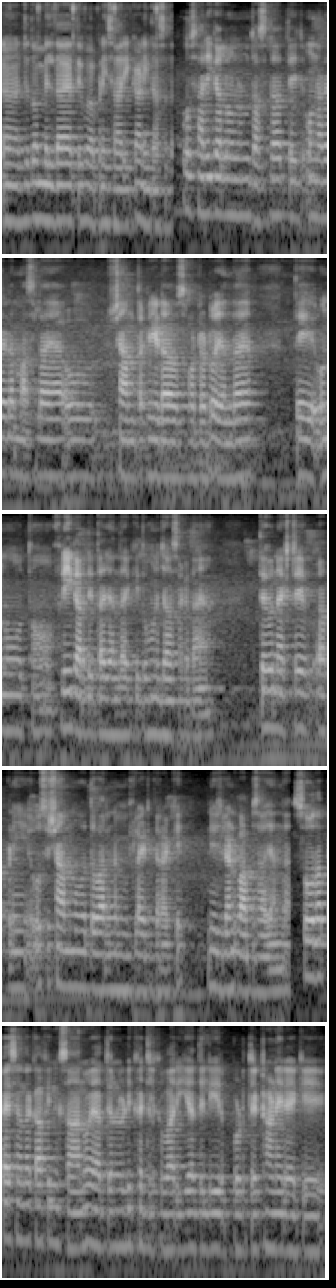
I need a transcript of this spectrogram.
ਅਹ, ਜਦੋਂ ਮਿਲਦਾ ਹੈ ਤੇ ਉਹ ਆਪਣੀ ਸਾਰੀ ਕਹਾਣੀ ਦੱਸਦਾ। ਉਹ ਸਾਰੀ ਗੱਲ ਉਹਨਾਂ ਨੂੰ ਦੱਸਦਾ ਤੇ ਉਹਨਾਂ ਦਾ ਜਿਹੜਾ ਮਸਲਾ ਆ ਉਹ ਸ਼ਾਮ ਤੱਕ ਜਿਹੜਾ ਉਹ ਸੌਟ ਆਊਟ ਹੋ ਜਾਂਦਾ ਆ ਤੇ ਉਹਨੂੰ ਉੱਥੋਂ ਫ੍ਰੀ ਕਰ ਦਿੱਤਾ ਜਾਂਦਾ ਹੈ ਕਿ ਤੂੰ ਹੁਣ ਜਾ ਸਕਦਾ ਆ ਤੇ ਉਹ ਨੈਕਸਟ ਡੇ ਆਪਣੀ ਉਸ ਸ਼ਾਮ ਨੂੰ ਉਹ ਦੁਬਾਰਾ ਨਵੀਂ ਫਲਾਈਟ ਕਰਾ ਕੇ ਨਿਊਜ਼ੀਲੈਂਡ ਵਾਪਸ ਆ ਜਾਂਦਾ ਸੋ ਉਹਦਾ ਪੈਸਿਆਂ ਦਾ ਕਾਫੀ ਨੁਕਸਾਨ ਹੋਇਆ ਤੇ ਉਹਨੂੰ ਜਿਹੜੀ ਖੱਜਲ ਖਵਾਰੀ ਆ ਦਿੱਲੀ 에ਅਰਪੋਰਟ ਤੇ ਥਾਣੇ ਰਹਿ ਕੇ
